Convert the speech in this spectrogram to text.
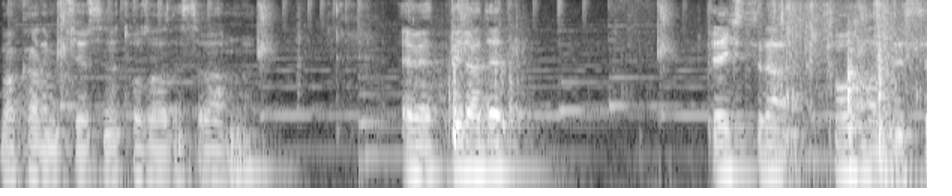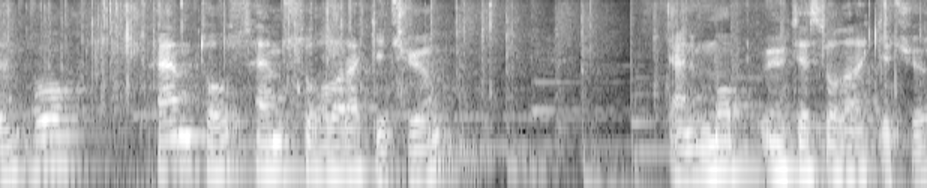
Bakalım içerisinde toz haznesi var mı? Evet bir adet ekstra toz haznesi. Bu hem toz hem su olarak geçiyor. Yani mop ünitesi olarak geçiyor.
